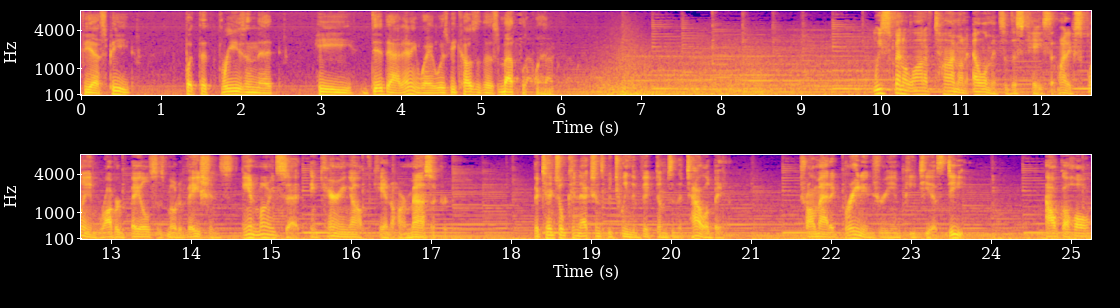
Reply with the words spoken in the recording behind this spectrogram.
VSP, but the reason that he did that anyway was because of this mefloquine. We spent a lot of time on elements of this case that might explain Robert Bales' motivations and mindset in carrying out the Kandahar massacre. Potential connections between the victims and the Taliban, traumatic brain injury and PTSD, alcohol,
